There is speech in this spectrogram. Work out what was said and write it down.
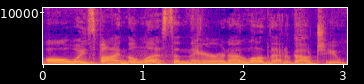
always find the lesson there, and I love that about you.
